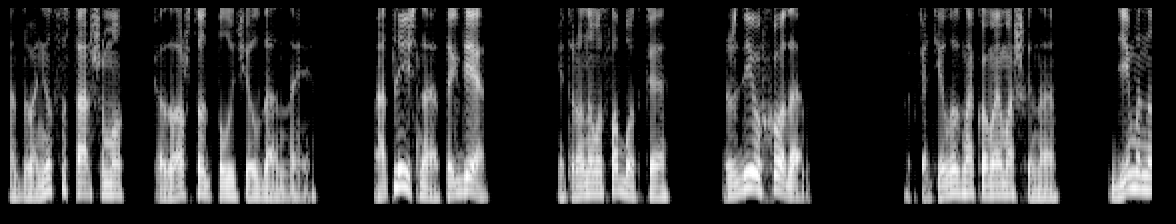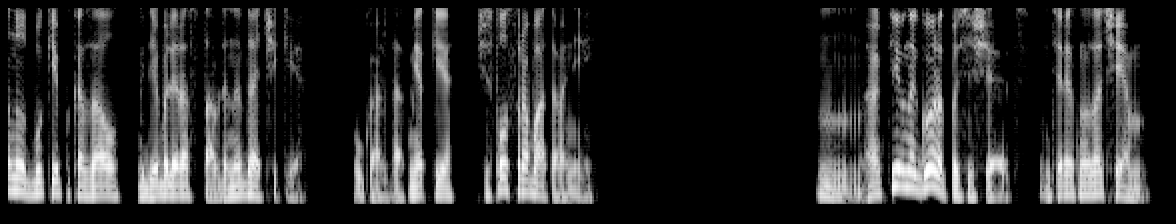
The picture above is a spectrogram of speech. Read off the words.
Отзвонился старшему, сказал, что получил данные. «Отлично, ты где?» «Метро Новослободская». «Жди у входа». Подкатила знакомая машина. Дима на ноутбуке показал, где были расставлены датчики. У каждой отметки число срабатываний. М активный город посещают. Интересно, зачем?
